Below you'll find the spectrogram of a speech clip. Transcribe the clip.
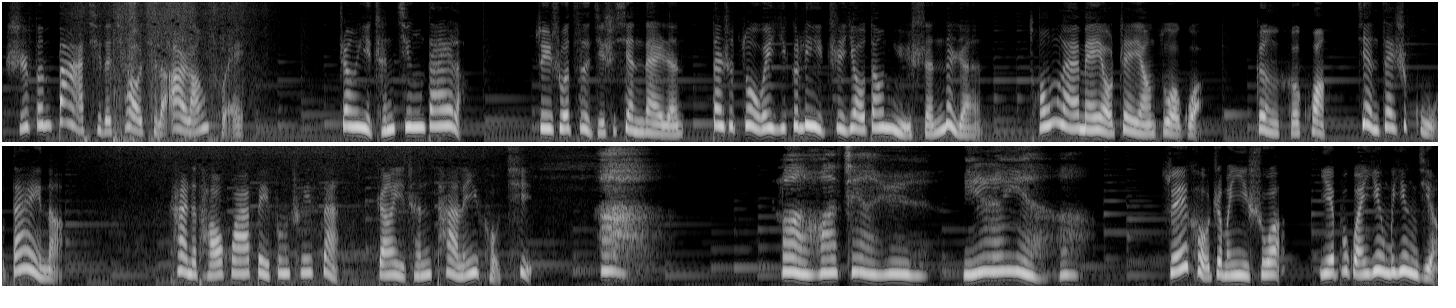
十分霸气地翘起了二郎腿。张逸晨惊呆了。虽说自己是现代人，但是作为一个立志要当女神的人，从来没有这样做过，更何况现在是古代呢？看着桃花被风吹散，张逸晨叹了一口气：“啊，乱花渐欲迷人眼啊！”随口这么一说，也不管应不应景，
